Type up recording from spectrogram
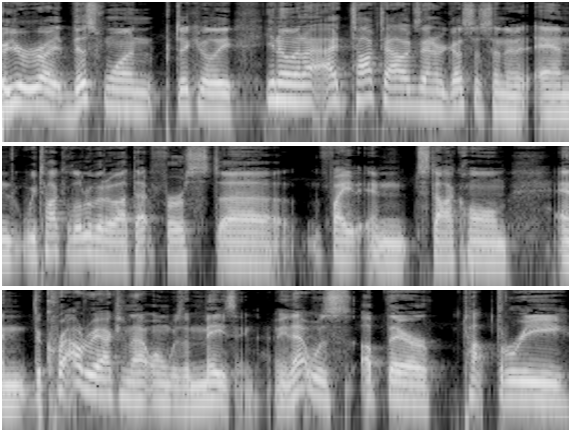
you're right. This one particularly, you know, and I, I talked to Alexander Gustafsson uh, and we talked a little bit about that first uh, fight in Stockholm, and the crowd reaction to that one was amazing. I mean, that was up there, top three,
